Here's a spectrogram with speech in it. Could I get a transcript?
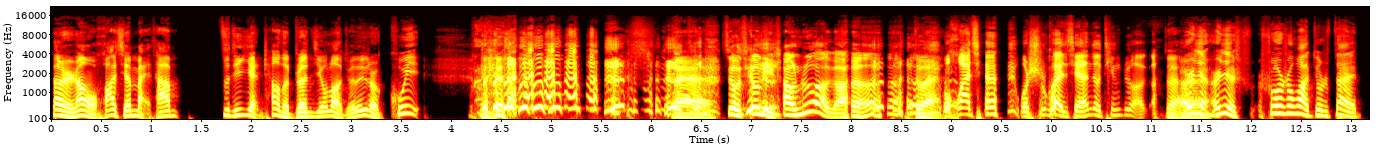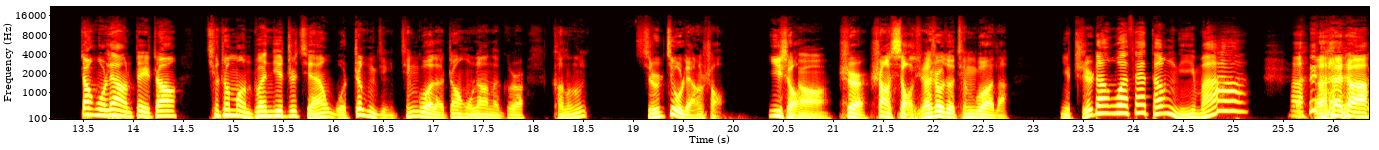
但是让我花钱买他自己演唱的专辑，我老觉得有点亏。对，就听你唱这个，对我花钱我十块钱就听这个。对，而且而且说实话，就是在张洪亮这张《青春梦》专辑之前，我正经听过的张洪亮的歌，可能其实就两首。一首是上小学时候就听过的，你知道我在等你吗？是吧？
